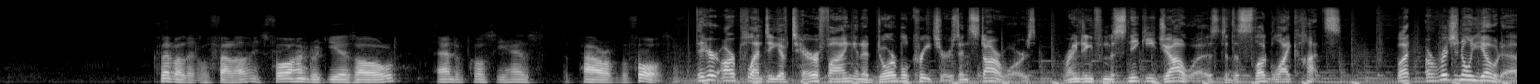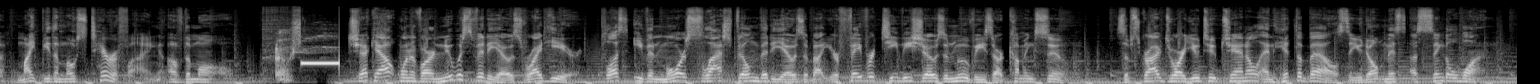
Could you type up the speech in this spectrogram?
clever little fellow. He's 400 years old, and of course, he has the power of the Force. There are plenty of terrifying and adorable creatures in Star Wars, ranging from the sneaky Jawas to the slug like Hutts. But original Yoda might be the most terrifying of them all. Oh, Check out one of our newest videos right here. Plus, even more slash film videos about your favorite TV shows and movies are coming soon. Subscribe to our YouTube channel and hit the bell so you don't miss a single one.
